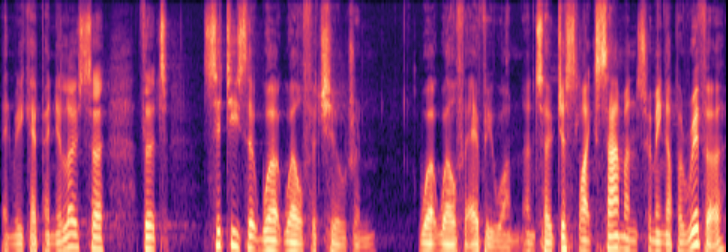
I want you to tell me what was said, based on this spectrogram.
Enrique Peñalosa, that cities that work well for children work well for everyone. And so just like salmon swimming up a river,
